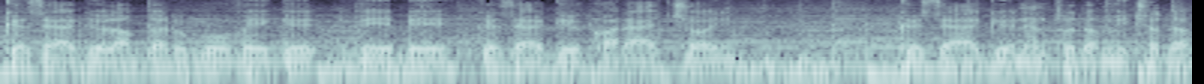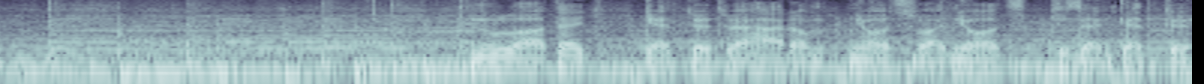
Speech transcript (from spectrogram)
közelgő labdarúgó VB, közelgő karácsony, közelgő nem tudom micsoda. 061 253 88 12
